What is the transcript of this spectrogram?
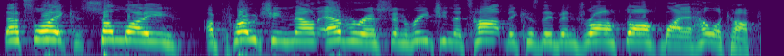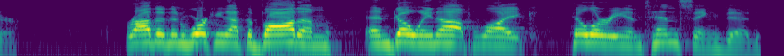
that's like somebody approaching Mount Everest and reaching the top because they've been dropped off by a helicopter, rather than working at the bottom and going up like Hillary and Tenzing did,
